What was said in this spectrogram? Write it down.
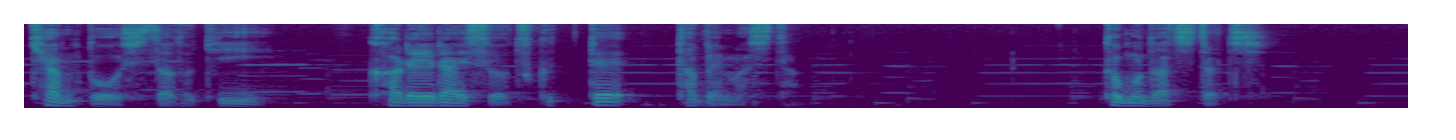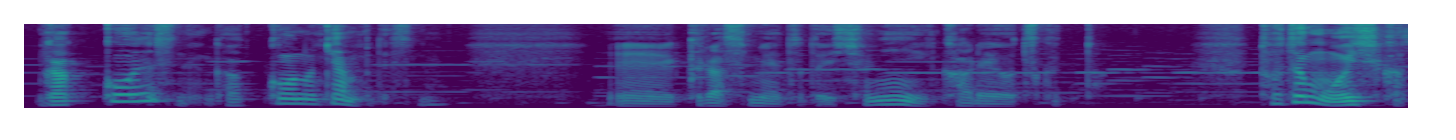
キャンプをした時カレーライスを作って食べました。友達たち。学校ですね。学校のキャンプですね、えー、クラスメートと一緒にカレーを作った。とても美味しかっ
